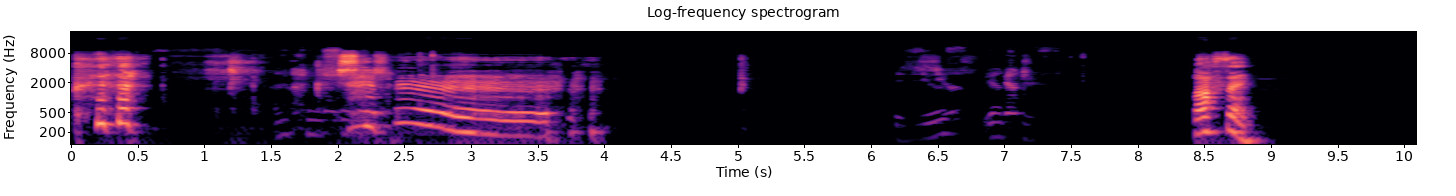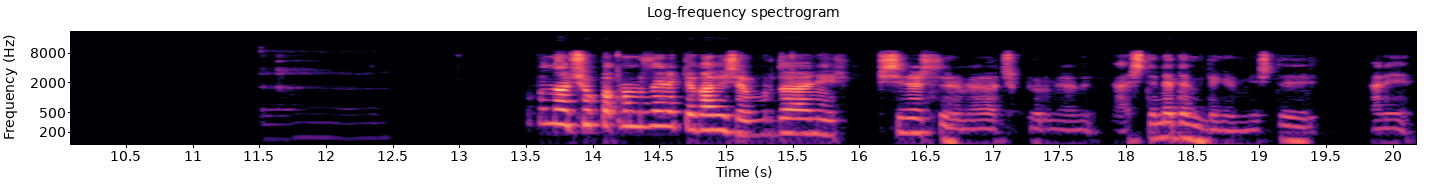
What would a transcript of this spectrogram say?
Bak sen. Eee, Bunlar çok bakmamıza gerek yok arkadaşlar. Burada hani bir şeyler söylüyorum yani açıklıyorum yani. Ya işte neden video gelmiyor işte hani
